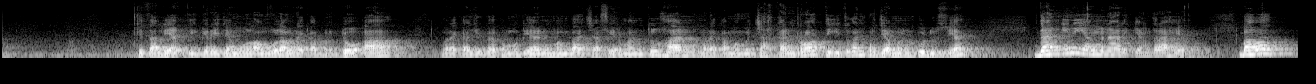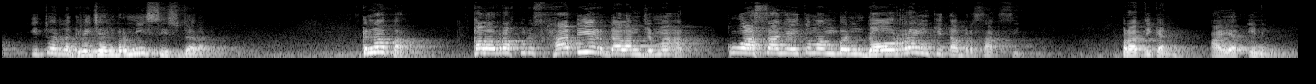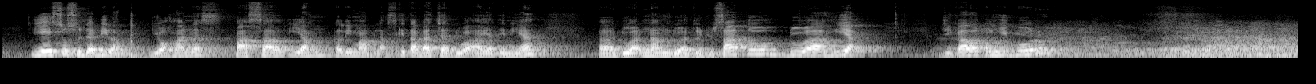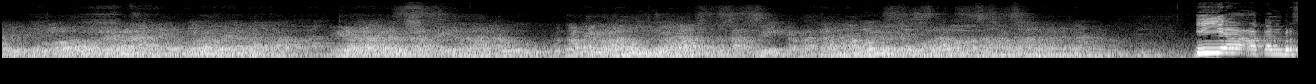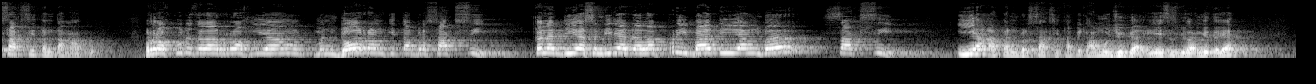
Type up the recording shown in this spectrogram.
Kita lihat di gereja mula-mula mereka berdoa, mereka juga kemudian membaca firman Tuhan, mereka memecahkan roti, itu kan perjamuan kudus ya. Dan ini yang menarik, yang terakhir. Bahwa itu adalah gereja yang bermisi, saudara. Kenapa? Kalau roh kudus hadir dalam jemaat, kuasanya itu mendorong kita bersaksi. Perhatikan ayat ini. Yesus sudah bilang, Yohanes pasal yang ke-15. Kita baca dua ayat ini ya. 26 27. 1 2 ya. Jikalau penghibur Ia akan bersaksi tentang aku. Roh Kudus adalah roh yang mendorong kita bersaksi. Karena dia sendiri adalah pribadi yang bersaksi ia akan bersaksi, tapi kamu juga. Yesus bilang gitu ya.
